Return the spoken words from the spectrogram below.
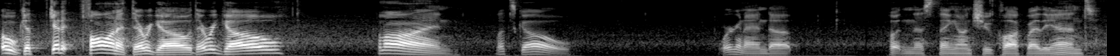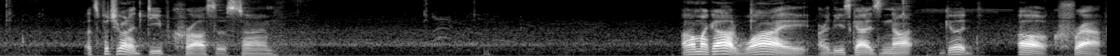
Oh, get get it. Fall on it. There we go. There we go. Come on. Let's go. We're going to end up putting this thing on shoot clock by the end. Let's put you on a deep cross this time. Oh my god, why are these guys not good? Oh, crap.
